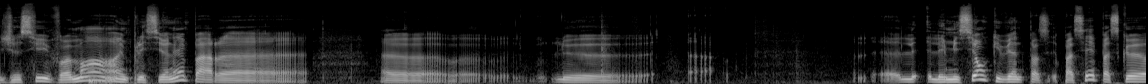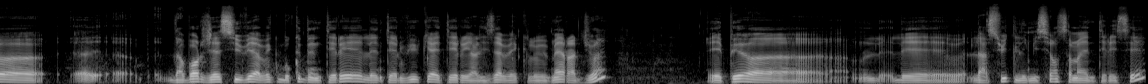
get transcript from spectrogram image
je suis vraiment impressionné par euh, l'émission qui vient de pas- passer parce que euh, euh, d'abord j'ai suivi avec beaucoup d'intérêt l'interview qui a été réalisée avec le maire adjoint. Et puis, la suite, l'émission, ça m'a intéressé.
